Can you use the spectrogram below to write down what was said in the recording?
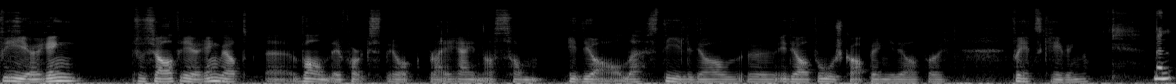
frigjøring, sosial frigjøring, ved at eh, vanlige folks språk blei regna som idealet. Stilideal, uh, ideal for ordskaping, ideal for, for rettskriving. Men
